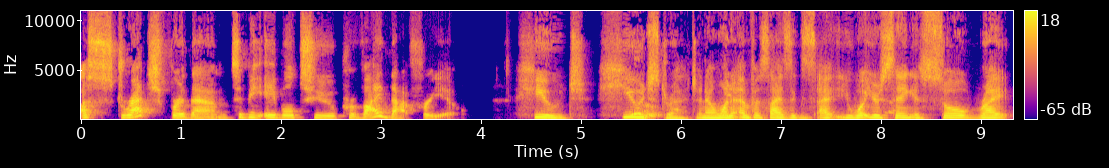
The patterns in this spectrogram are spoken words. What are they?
a stretch for them to be able to provide that for you. Huge huge stretch and i want to emphasize ex- what you're saying is so right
